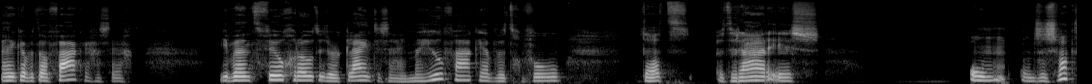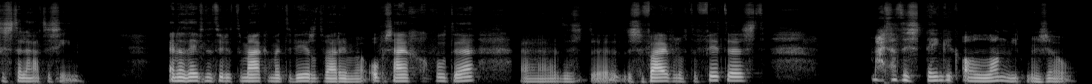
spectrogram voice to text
En ik heb het al vaker gezegd. Je bent veel groter door klein te zijn. Maar heel vaak hebben we het gevoel dat het raar is om onze zwaktes te laten zien. En dat heeft natuurlijk te maken met de wereld waarin we op zijn gevoed. Hè? Uh, dus de, de survival of the fittest. Maar dat is denk ik al lang niet meer zo.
